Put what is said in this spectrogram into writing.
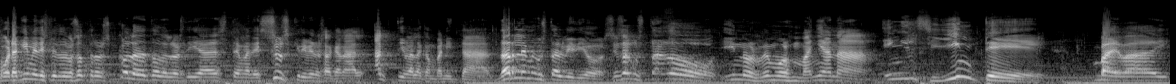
Por aquí me despido de vosotros con lo de todos los días, tema de suscribiros al canal, activar la campanita, darle me gusta al vídeo si os ha gustado y nos vemos mañana en el siguiente. Bye bye.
